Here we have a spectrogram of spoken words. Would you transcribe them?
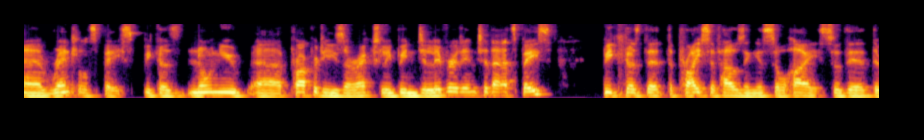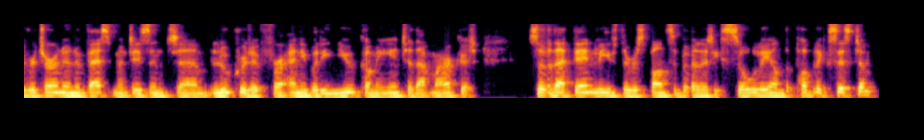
uh, rental space because no new uh, properties are actually being delivered into that space because the, the price of housing is so high. So the, the return on investment isn't um, lucrative for anybody new coming into that market. So that then leaves the responsibility solely on the public system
